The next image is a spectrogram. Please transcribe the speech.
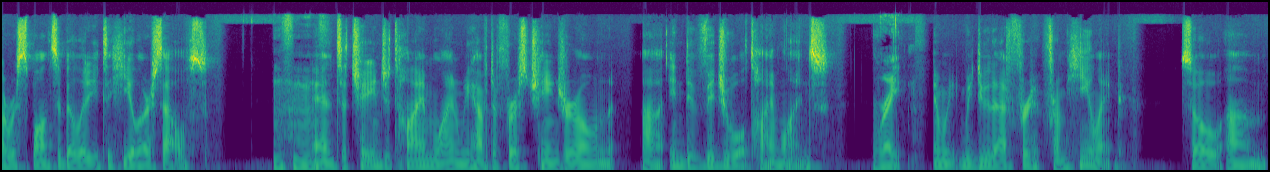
a responsibility to heal ourselves. Mhm. And to change a timeline, we have to first change our own uh, individual timelines. Right. And we, we do that for, from healing. So um,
